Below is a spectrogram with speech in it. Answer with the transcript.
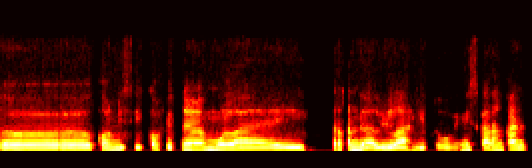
eh, kondisi covidnya mulai terkendali lah gitu. Ini sekarang kan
